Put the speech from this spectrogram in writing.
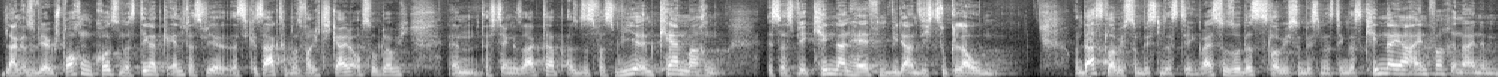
lang, also wieder gesprochen kurz und das Ding hat geendet, dass wir, dass ich gesagt habe, das war richtig geil auch so, glaube ich, ähm, dass ich dann gesagt habe, also das, was wir im Kern machen, ist, dass wir Kindern helfen, wieder an sich zu glauben. Und das, glaube ich, so ein bisschen das Ding. Weißt du, so, das ist, glaube ich, so ein bisschen das Ding, dass Kinder ja einfach in einem,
